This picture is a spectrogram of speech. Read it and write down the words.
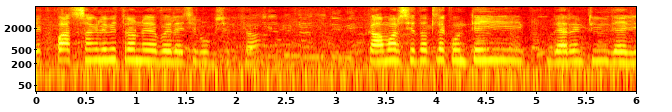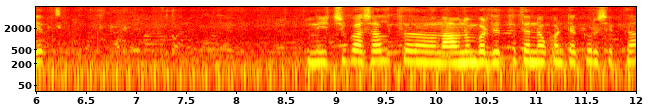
एक पाच चांगले मित्रांनो या बैलाची बघू शकता. कामाल शेतातल्या कोणत्याही गॅरंटी द्यायलेत तुम्ही इच्छुक असाल तर नाव नंबर देतो त्यांना कॉन्टॅक्ट करू शकता.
